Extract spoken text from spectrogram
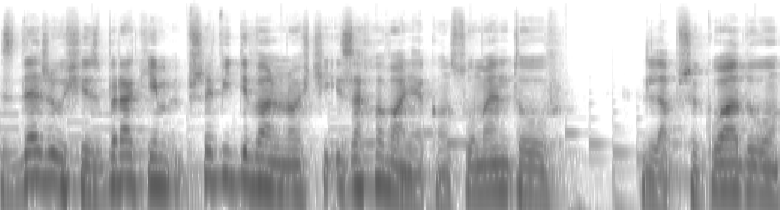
zderzył się z brakiem przewidywalności zachowania konsumentów. Dla przykładu,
